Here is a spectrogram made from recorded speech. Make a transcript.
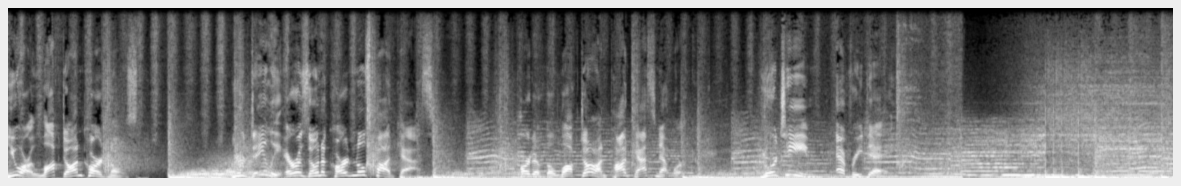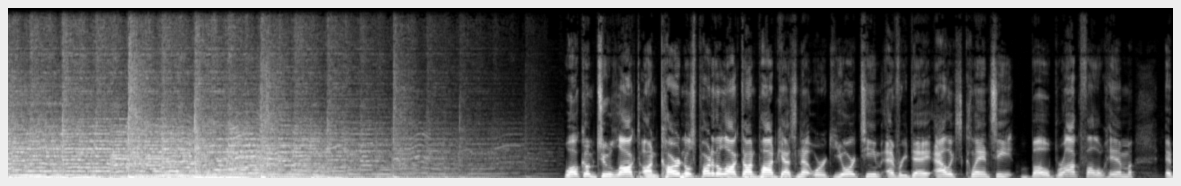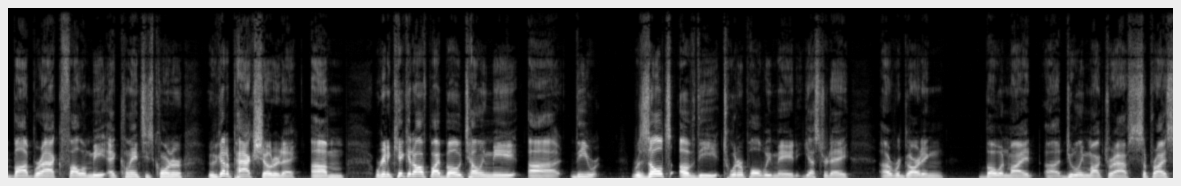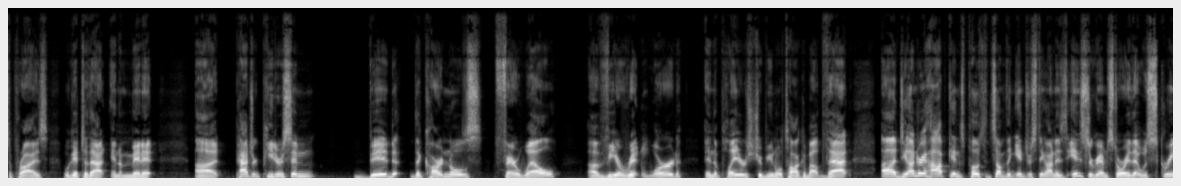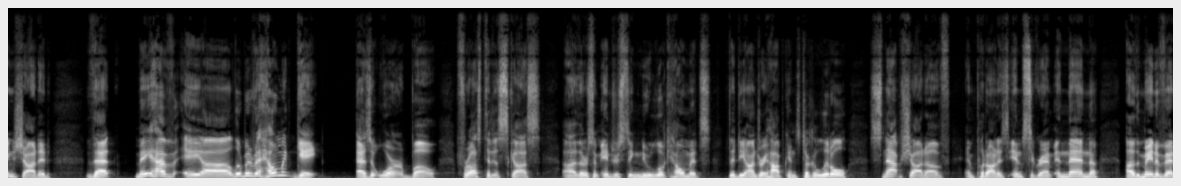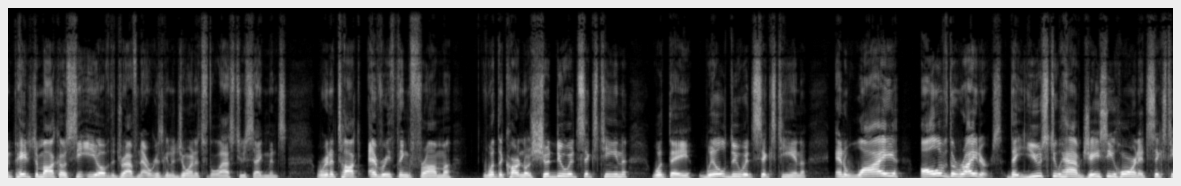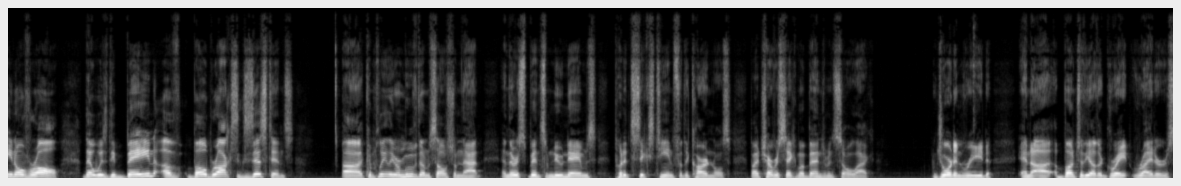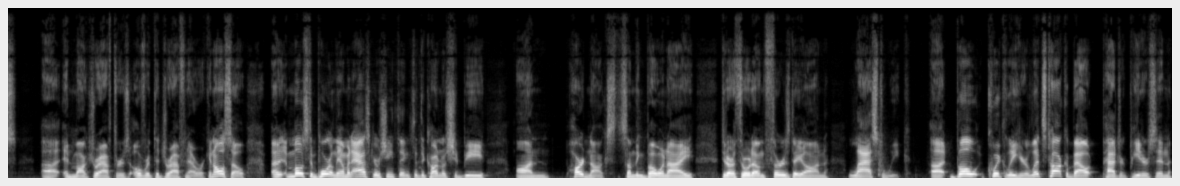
You are Locked On Cardinals, your daily Arizona Cardinals podcast. Part of the Locked On Podcast Network. Your team every day. Welcome to Locked On Cardinals, part of the Locked On Podcast Network, your team every day. Alex Clancy, Bo Brack, follow him at Bo Brack. Follow me at Clancy's Corner. We've got a packed show today. Um, we're going to kick it off by Bo telling me uh, the results of the Twitter poll we made yesterday uh, regarding Bo and my uh, dueling mock drafts. Surprise, surprise. We'll get to that in a minute. Uh, Patrick Peterson bid the Cardinals farewell uh, via written word in the Players Tribune. We'll talk about that. Uh, DeAndre Hopkins posted something interesting on his Instagram story that was screenshotted that may have a uh, little bit of a helmet gate, as it were, Bo, for us to discuss. Uh, there are some interesting new look helmets that DeAndre Hopkins took a little snapshot of and put on his Instagram. And then uh, the main event, Paige Dimakos, CEO of the Draft Network, is going to join us for the last two segments. We're going to talk everything from what the Cardinals should do at 16, what they will do at 16, and why all of the writers that used to have Jaycee Horn at 16 overall, that was the bane of Bo Brack's existence, uh, completely removed themselves from that. And there's been some new names put at 16 for the Cardinals by Trevor Sikkema, Benjamin Solak, Jordan Reid, and uh, a bunch of the other great writers uh, and mock drafters over at the Draft Network. And also, uh, most importantly, I'm going to ask her if she thinks that the Cardinals should be on Hard Knocks, something Bo and I did our Throwdown Thursday on last week. Uh, Bo, quickly here, let's talk about Patrick Peterson.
